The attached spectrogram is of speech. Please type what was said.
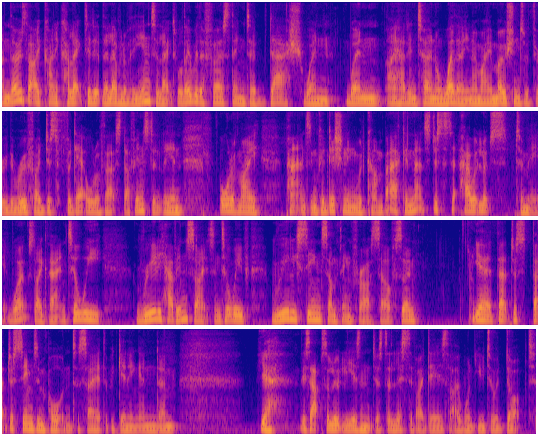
and those that I kind of collected at the level of the intellect, well, they were the first thing to dash when when I had internal weather. You know, my emotions were through the roof. I'd just forget all of that stuff instantly, and all of my patterns and conditioning would come back. And that's just how it looks to me. It works like that until we really have insights, until we've really seen something for ourselves. So, yeah, that just that just seems important to say at the beginning. And um, yeah, this absolutely isn't just a list of ideas that I want you to adopt.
